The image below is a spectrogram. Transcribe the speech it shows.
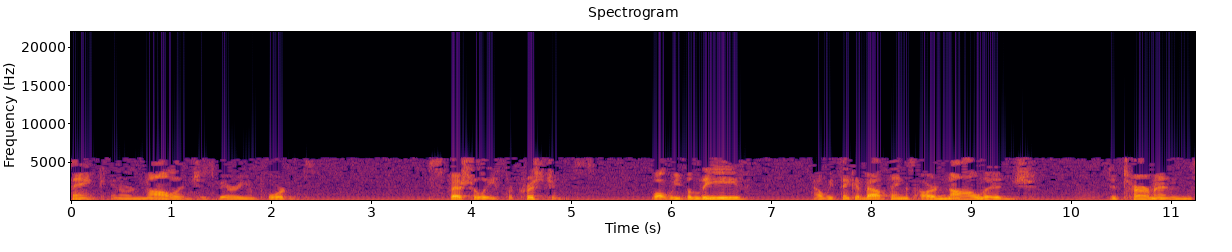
think and our knowledge is very important, especially for Christians what we believe, how we think about things, our knowledge determines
